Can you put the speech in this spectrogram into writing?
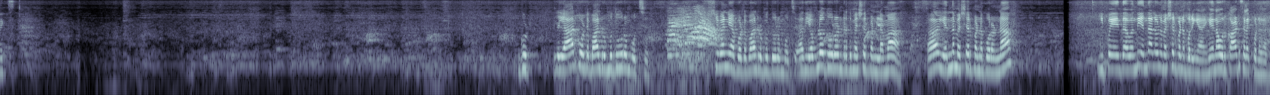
நெக்ஸ்ட் குட் இல்லை யார் போட்ட பால் ரொம்ப தூரம் போச்சு? சிவன்யா போட்ட பால் ரொம்ப தூரம் போச்சு. அது எவ்வளோ தூரன்றது மெஷர் பண்ணலாமா? ஆ எந்த மெஷர் பண்ண போகிறோன்னா இப்போ இதை வந்து எந்த அளவில் மெஷர் பண்ண போகிறீங்க ஏன்னா ஒரு கார்டு செலக்ட் பண்ணுங்கள்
